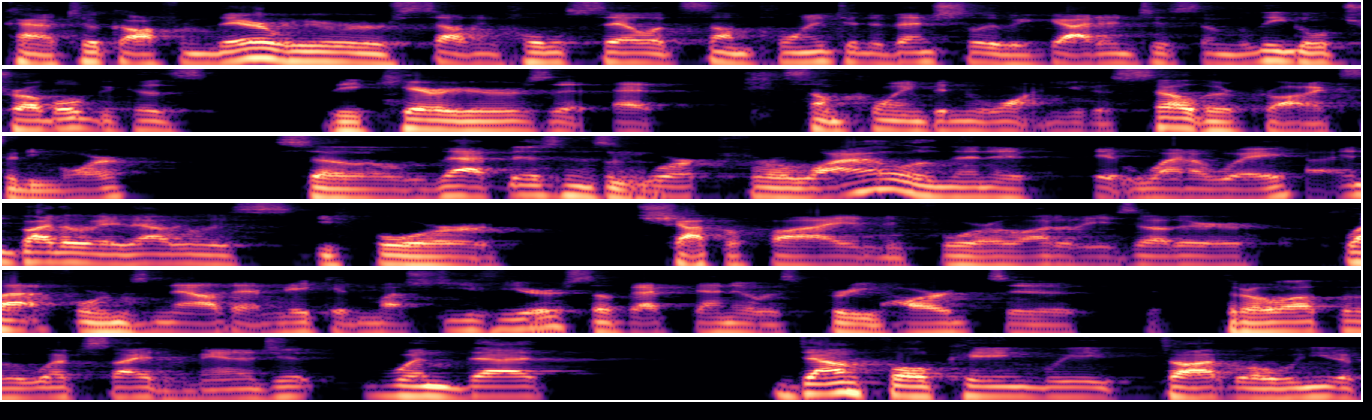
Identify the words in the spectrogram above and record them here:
kind of took off from there. We were selling wholesale at some point, and eventually we got into some legal trouble because the carriers at, at some point didn't want you to sell their products anymore. So that business Mhm. worked for a while, and then it it went away. And by the way, that was before Shopify and before a lot of these other platforms now that make it much easier. So back then it was pretty hard to, to throw up a website and manage it. When that downfall came, we thought, well, we need to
